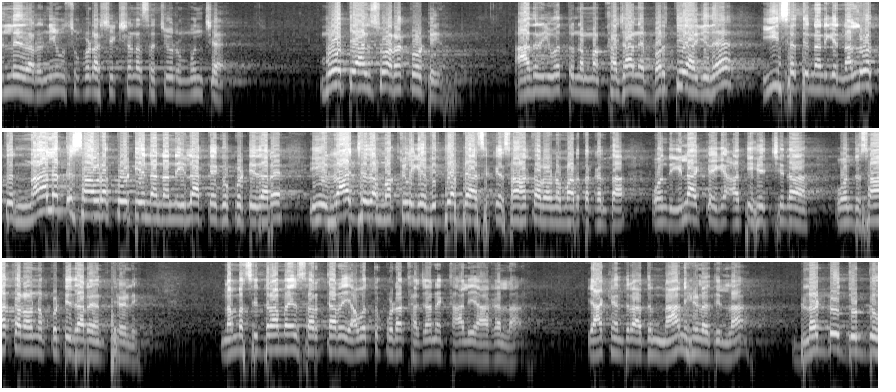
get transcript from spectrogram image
ಇಲ್ಲೇ ಇದ್ದಾರೆ. ನೀವು ಕೂಡ ಶಿಕ್ಷಣ ಸಚಿವರು ಮುಂಚೆ. ಮೂವತ್ತೇಳು ಸಾವಿರ ಕೋಟಿ. ಆದರೆ ಇವತ್ತು ನಮ್ಮ ಖಜಾನೆ ಭರ್ತಿ ಆಗಿದೆ ಈ ಸತಿ ನನಗೆ ನಲವತ್ತ ನಾಲ್ಕು ಸಾವಿರ ಕೋಟಿಯನ್ನು ನನ್ನ ಇಲಾಖೆಗೆ ಕೊಟ್ಟಿದ್ದಾರೆ. ಈ ರಾಜ್ಯದ ಮಕ್ಕಳಿಗೆ ವಿದ್ಯಾಭ್ಯಾಸಕ್ಕೆ ಸಹಕಾರವನ್ನು ಮಾಡ್ತಕ್ಕಂಥ ಒಂದು ಇಲಾಖೆಗೆ ಅತಿ ಹೆಚ್ಚಿನ ಒಂದು ಸಹಕಾರವನ್ನು ಕೊಟ್ಟಿದ್ದಾರೆ ಅಂತ ಹೇಳಿ. ನಮ್ಮ ಸಿದ್ದರಾಮಯ್ಯ ಸರ್ಕಾರ ಯಾವತ್ತೂ ಕೂಡ ಖಜಾನೆ ಖಾಲಿ ಆಗಲ್ಲ. ಯಾಕೆಂದರೆ ಅದನ್ನು ನಾನು ಹೇಳೋದಿಲ್ಲ. ಬ್ಲಡ್ಡು, ದುಡ್ಡು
